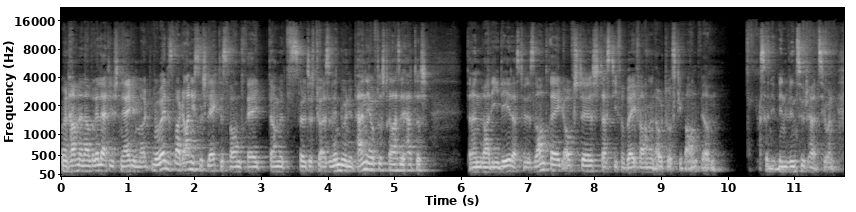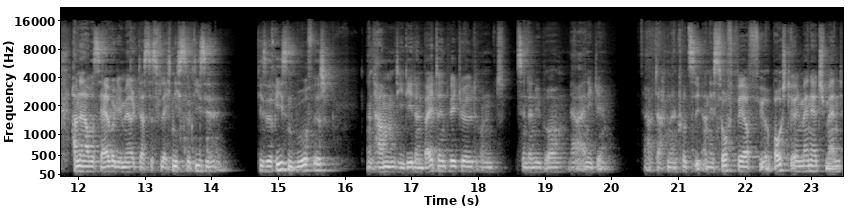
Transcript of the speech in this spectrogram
und haben dann aber relativ schnell gemerkt, wobei das war gar nicht so schlecht, das Warndreieck, damit solltest du, also wenn du eine Panne auf der Straße hattest, dann war die Idee, dass du das Warndreieck aufstellst, dass die vorbeifahrenden Autos gewarnt werden. So eine Win-Win-Situation. Haben dann aber selber gemerkt, dass das vielleicht nicht so diese, dieser Riesenwurf ist und haben die Idee dann weiterentwickelt und sind dann über ja, einige, ja, dachten dann kurz an eine Software für Baustellenmanagement,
